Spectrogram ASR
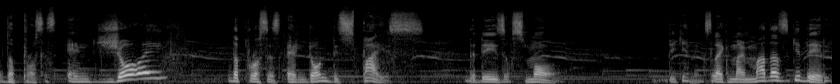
the process. Enjoy the process and don't despise the days of small beginnings. Like my mother's Githeri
